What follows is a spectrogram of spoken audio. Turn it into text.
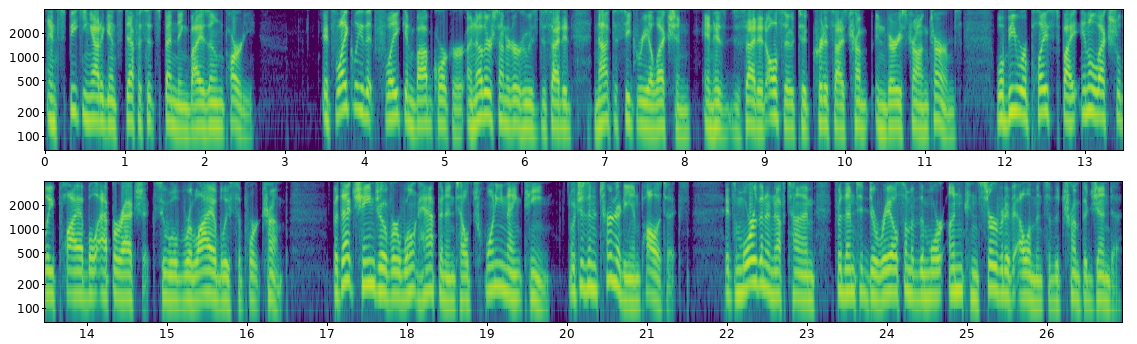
and speaking out against deficit spending by his own party. It's likely that Flake and Bob Corker, another senator who has decided not to seek re election and has decided also to criticize Trump in very strong terms, will be replaced by intellectually pliable apparatchiks who will reliably support Trump. But that changeover won't happen until 2019, which is an eternity in politics. It's more than enough time for them to derail some of the more unconservative elements of the Trump agenda.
